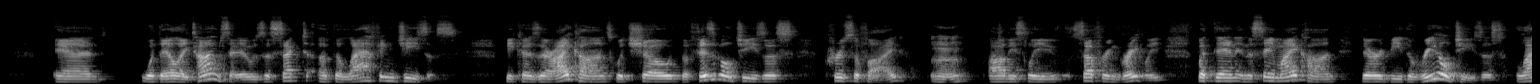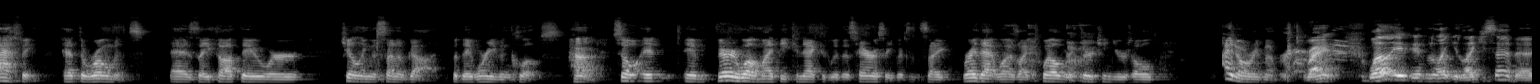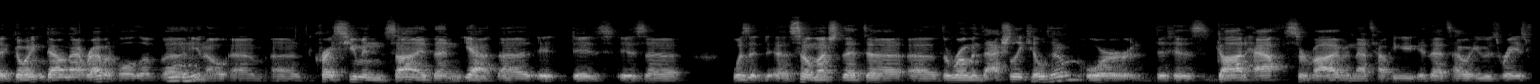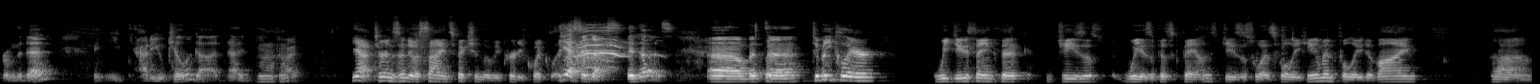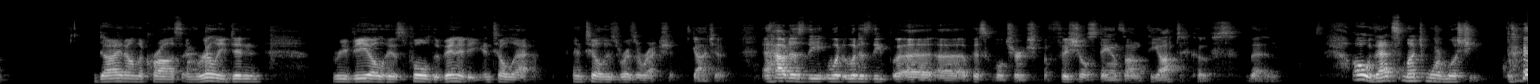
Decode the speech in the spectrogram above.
And what the LA Times said, it was a sect of the laughing Jesus because their icons would show the physical Jesus crucified, hmm obviously suffering greatly, but then in the same icon, there would be the real Jesus laughing at the Romans as they thought they were killing the Son of God, but they weren't even close. Huh. So it, it very well might be connected with this heresy, but since I read that when I was like 12 or 13 years old, I don't remember. right well it, it like like you said uh, going down that rabbit hole of uh, Mhm. you know um, uh, christ's human side then yeah uh, it is is uh, was it uh, so much that uh, uh, the romans actually killed him or did his god half survive and that's how he that's how he was raised from the dead you, how do you kill a god I, Mhm. I- Yeah, it turns into a science fiction movie pretty quickly. yes it does it does uh, but uh, To be clear, we do think that Jesus, we as Episcopalians, Jesus was fully human, fully divine, uh, died on the cross, and really didn't reveal his full divinity until that until his resurrection. gotcha And how does the what, what is the uh, uh, episcopal church official stance on theotokos then Oh, that's much more mushy.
